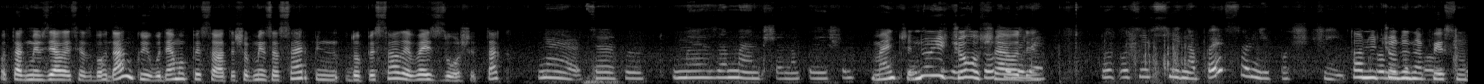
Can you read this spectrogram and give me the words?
Отак ми взялися з Богданкою, будемо писати, щоб ми за серпень дописали весь зошит, так? Ні, це тут ми за менше напишемо. Менше? Ну нічого, ще один. Тут оці всі написані почти. Там нічого не написано,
